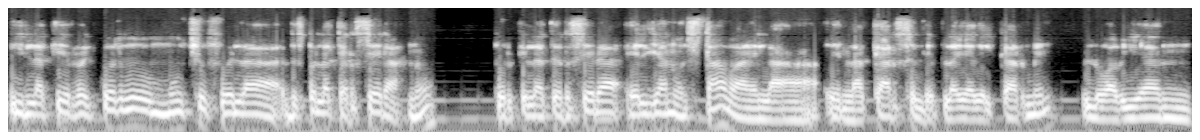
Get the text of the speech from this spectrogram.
y la que recuerdo mucho fue la, después la tercera, ¿no? Porque la tercera, él ya no estaba en la, en la cárcel de Playa del Carmen, lo habían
